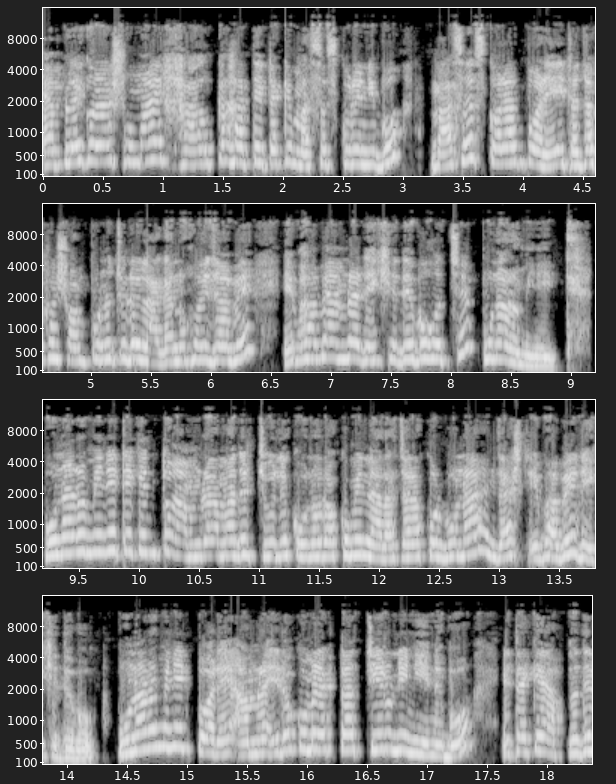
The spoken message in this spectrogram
অ্যাপ্লাই করার সময় হালকা হাতে এটাকে মাসাজ করে নিব। মাসাজ করার পরে এটা যখন সম্পূর্ণ চুলে লাগানো হয়ে যাবে, এভাবে আমরা রেখে দেব হচ্ছে পনেরো মিনিট। পনেরো মিনিটে কিন্তু আমরা আমাদের চুলে কোনো রকমের নাড়াচাড়া করব না জাস্ট এভাবেই রেখে দেব। পনেরো মিনিট পরে আমরা এরকমের একটা চিরুনি নিয়ে নেব। এটাকে আপনাদের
